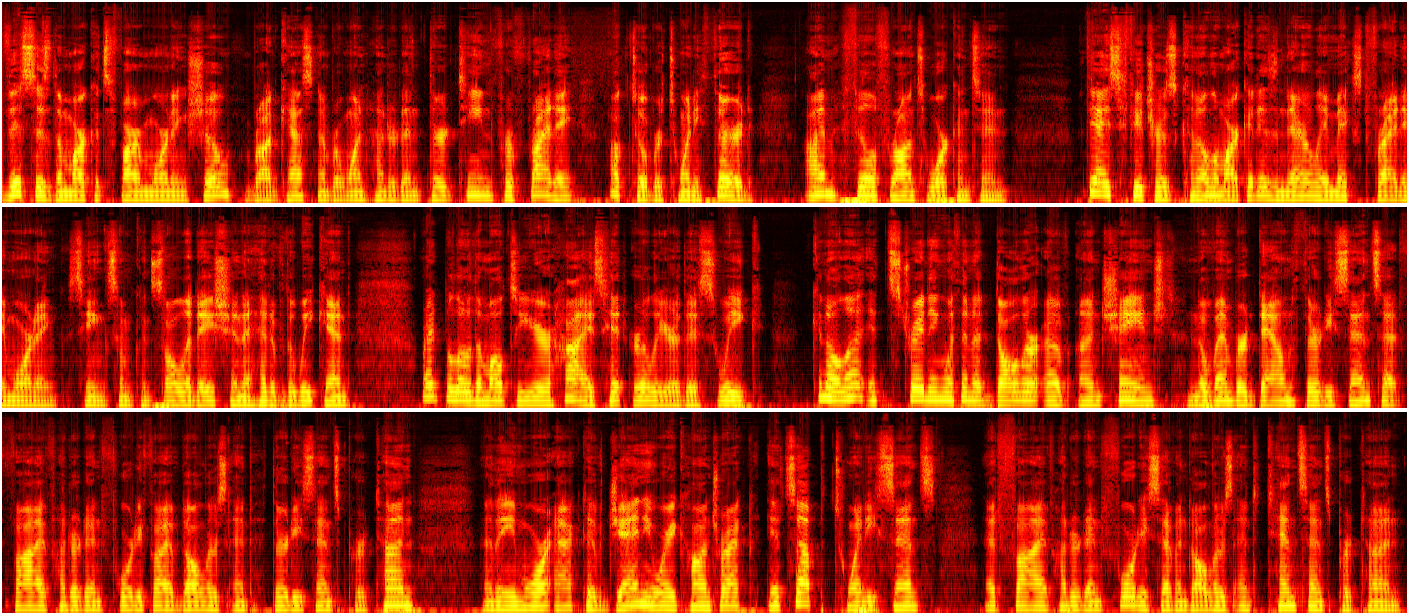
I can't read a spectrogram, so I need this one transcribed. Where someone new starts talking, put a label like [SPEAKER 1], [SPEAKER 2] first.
[SPEAKER 1] This is the Markets Farm Morning Show, broadcast number 113 for Friday, October 23rd. I'm Phil Franz Warkentin. The ICE futures canola market is narrowly mixed Friday morning, seeing some consolidation ahead of the weekend, right below the multi-year highs hit earlier this week. Canola, it's trading within a dollar of unchanged. November down 30 cents at $545.30 per ton. And the more active January contract, it's up 20 cents at $547.10 per ton.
